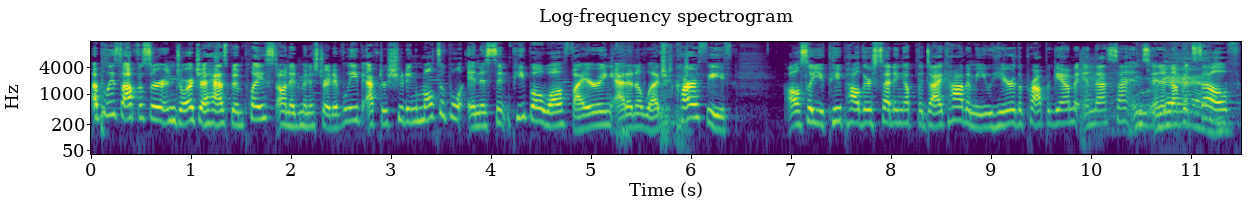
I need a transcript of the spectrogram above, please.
a police officer in Georgia has been placed on administrative leave after shooting multiple innocent people while firing at an alleged car thief. Also, you peep how they're setting up the dichotomy. You hear the propaganda in that sentence in and of itself.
